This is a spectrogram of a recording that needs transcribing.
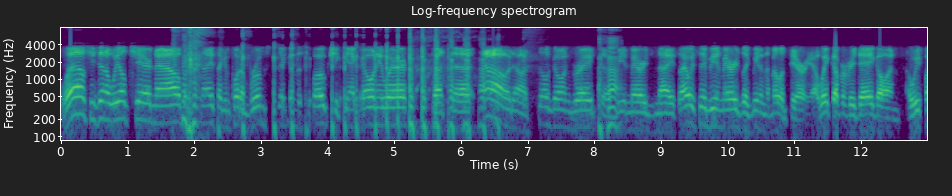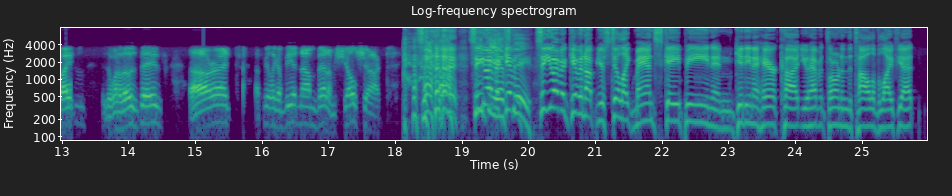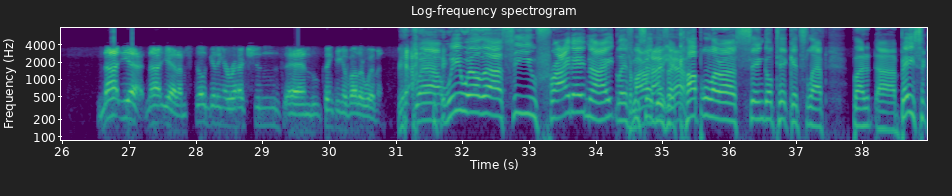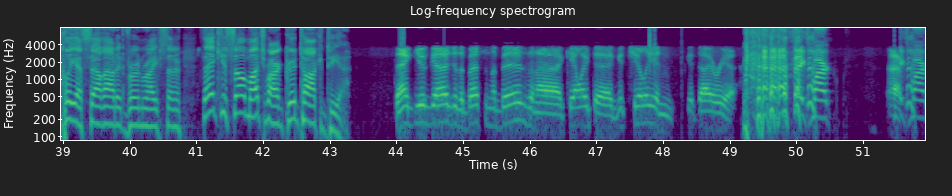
Well, she's in a wheelchair now, but it's nice. I can put a broomstick in the spoke. She can't go anywhere. But uh, no, no, it's still going great. Uh, being married's nice. I always say being married's like being in the military. I wake up every day going, "Are we fighting? Is it one of those days?" All right. I feel like a Vietnam vet. I'm shell shocked. so you haven't given. So you haven't given up. You're still like manscaping and getting a haircut. You haven't thrown in the towel of life yet. Not yet, not yet. I'm still getting erections and thinking of other women. Yeah. Well, we will uh, see you Friday night. As Tomorrow we said, night, there's yeah. a couple of uh, single tickets left, but uh, basically a sellout at Vern Riffe Center. Thank you so much, Mark. Good talking to you. Thank you guys. You're the best in the biz, and I can't wait to get chilly and get diarrhea. Thanks, Mark. All right. Thanks, Mark.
